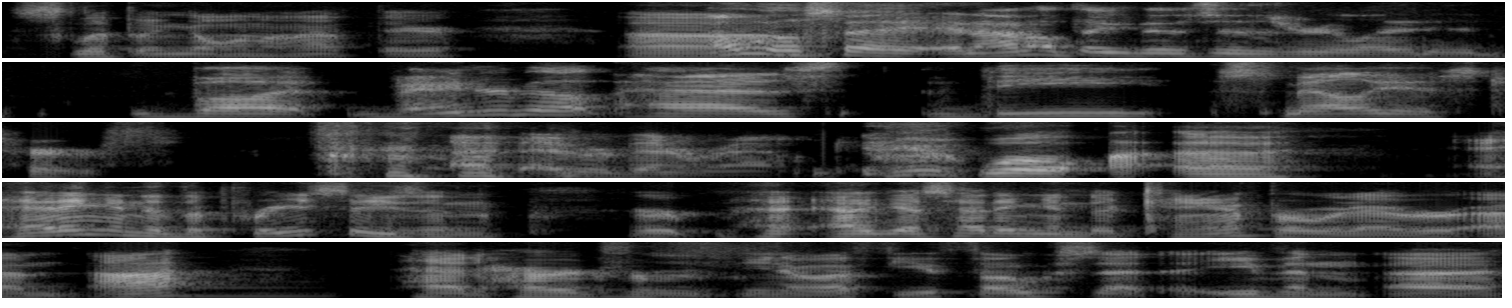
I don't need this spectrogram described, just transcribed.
slipping going on out there. Um, I will say, and I don't think this is related, but Vanderbilt has the smelliest turf I've ever been around. well, uh, heading into the preseason, or he- I guess heading into camp or whatever, um, I had heard from you know a few folks that even uh,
